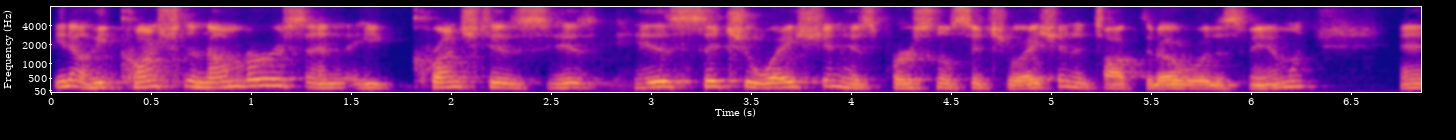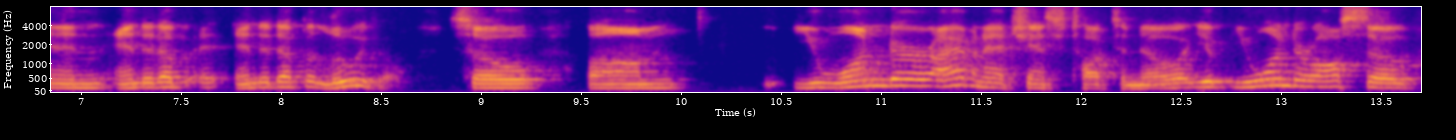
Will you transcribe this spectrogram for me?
you know, he crunched the numbers and he crunched his, his, his situation, his personal situation and talked it over with his family and ended up, ended up at Louisville. So, um, you wonder, I haven't had a chance to talk to Noah. You, you wonder also,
